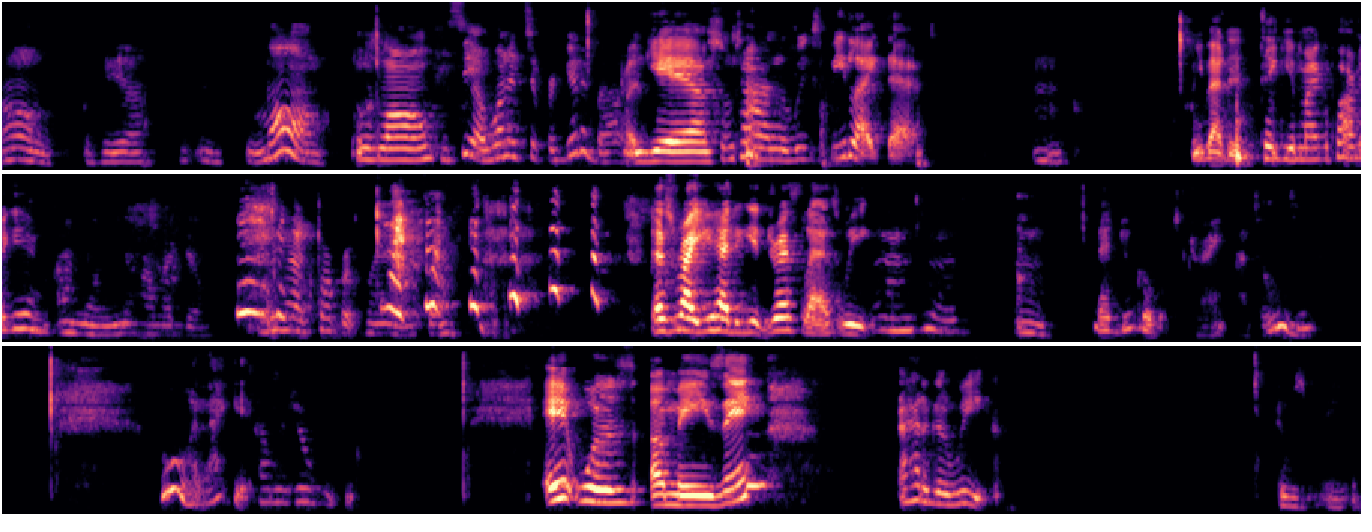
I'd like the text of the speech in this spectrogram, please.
Oh yeah. Long. It was long. You see, I wanted to forget about it. Yeah, sometimes the weeks be like that. Mm. You about to take your mic apart again? I know. You know how I do. we had corporate plans. So. That's right. You had to get dressed last week. Mm-hmm. Mm. That do go with the drink. I told you. Ooh, I like it. How was your week? It was amazing. I had a good week. It was amazing.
